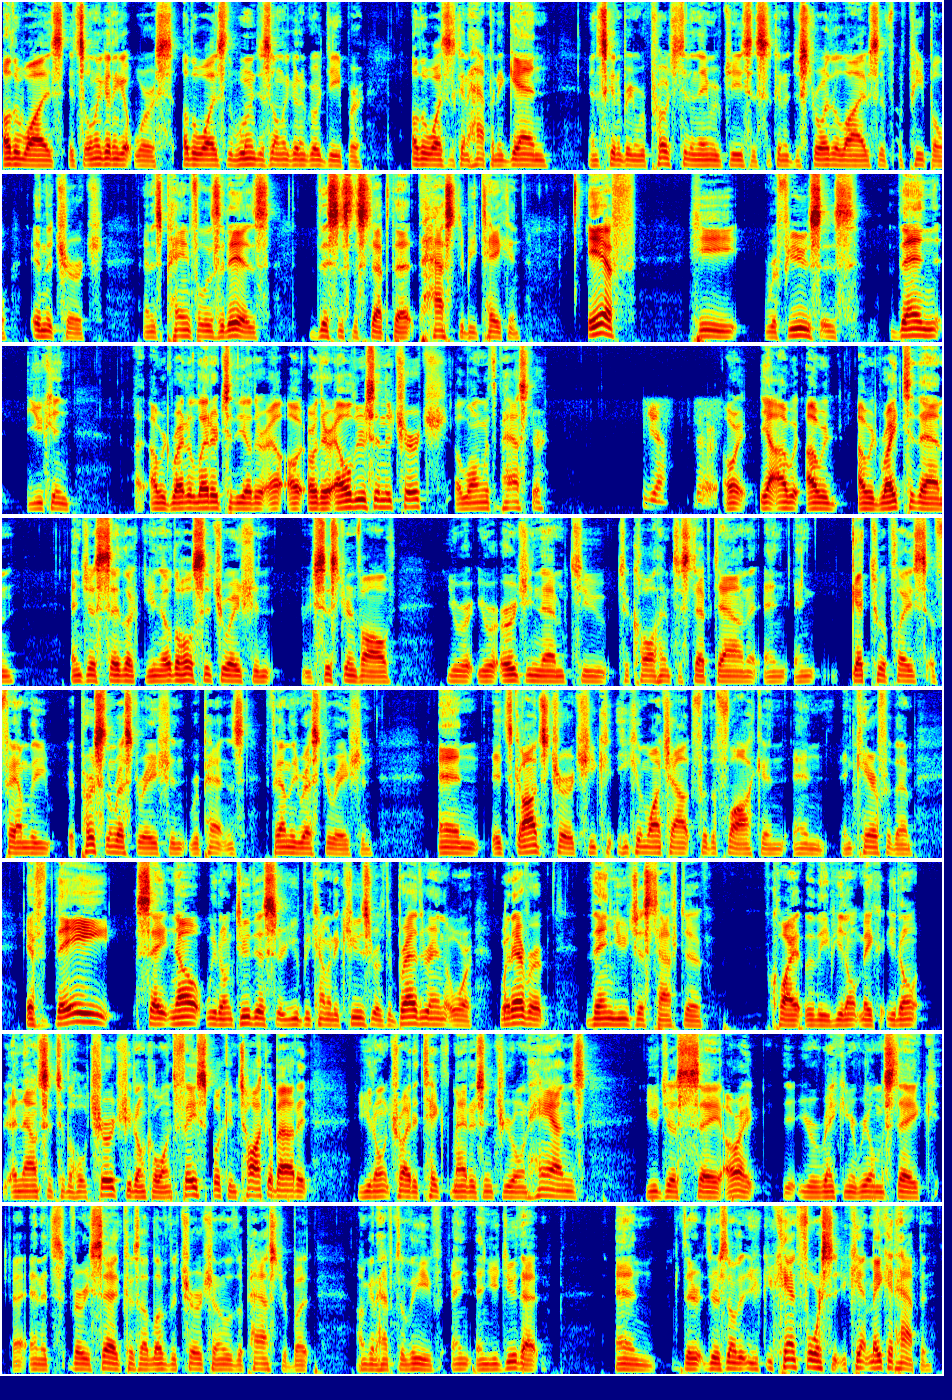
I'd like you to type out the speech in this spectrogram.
Otherwise, it's only going to get worse. Otherwise, the wound is only going to grow deeper. Otherwise, it's going to happen again, and it's going to bring reproach to the name of Jesus. It's going to destroy the lives of, of people in the church. And as painful as it is, this is the step that has to be taken. If he refuses, then you can. I would write a letter to the other. Uh, are there elders in the church along with the pastor? Yeah. Or yeah, I would. I would. I would write to them and just say, look, you know the whole situation, your sister involved. You were you were urging them to to call him to step down and and get to a place of family, personal restoration, repentance, family restoration, and it's God's church. He can, he can watch out for the flock and and and care for them. If they say no, we don't do this, or you become an accuser of the brethren, or whatever, then you just have to quietly leave. You don't make you don't announce it to the whole church. You don't go on Facebook and talk about it. You don't try to take matters into your own hands. You just say, all right, you're making a real mistake. And it's very sad because I love the church and I love the pastor, but I'm going to have to leave. And, and you do that. And there, there's no, you, you can't force it. You can't make it happen.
